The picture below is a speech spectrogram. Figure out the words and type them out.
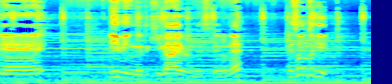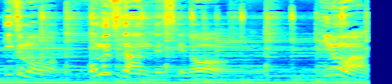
で、リビングで着替えるんですけどね。で、その時、いつもおむつなんですけど、昨日は、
